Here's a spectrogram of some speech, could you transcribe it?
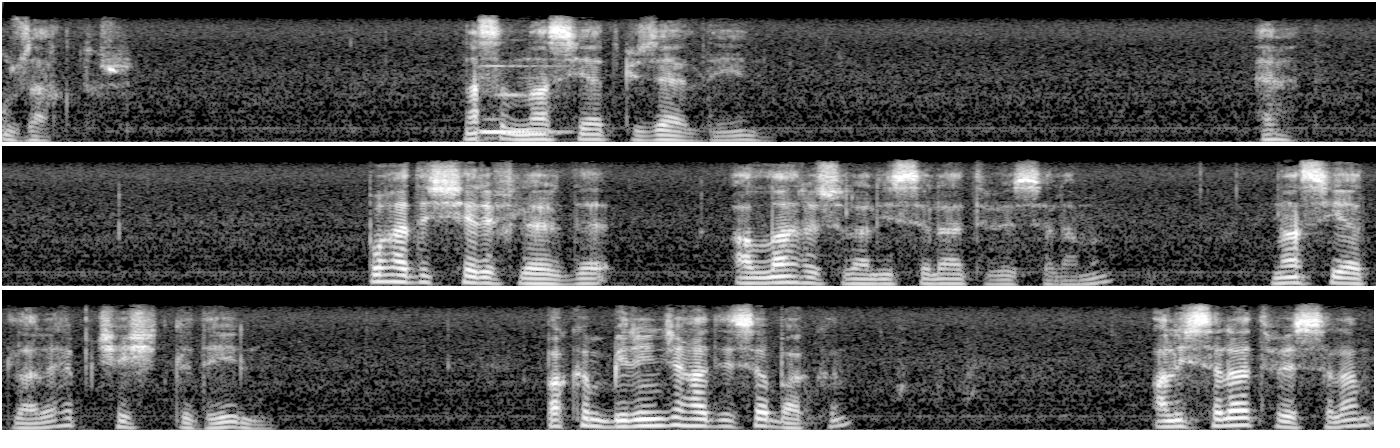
uzak dur. Nasıl nasihat güzel değil mi? Evet. Bu hadis-i şeriflerde Allah Resulü Aleyhisselatü Vesselam'ın nasihatları hep çeşitli değil mi? Bakın birinci hadise bakın. Aleyhisselatü Vesselam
